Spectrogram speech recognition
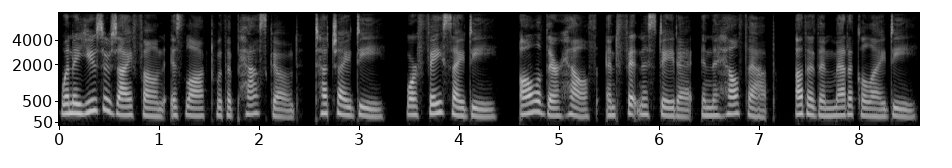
When a user's iPhone is locked with a passcode, Touch ID, or Face ID, all of their health and fitness data in the Health app, other than Medical ID,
